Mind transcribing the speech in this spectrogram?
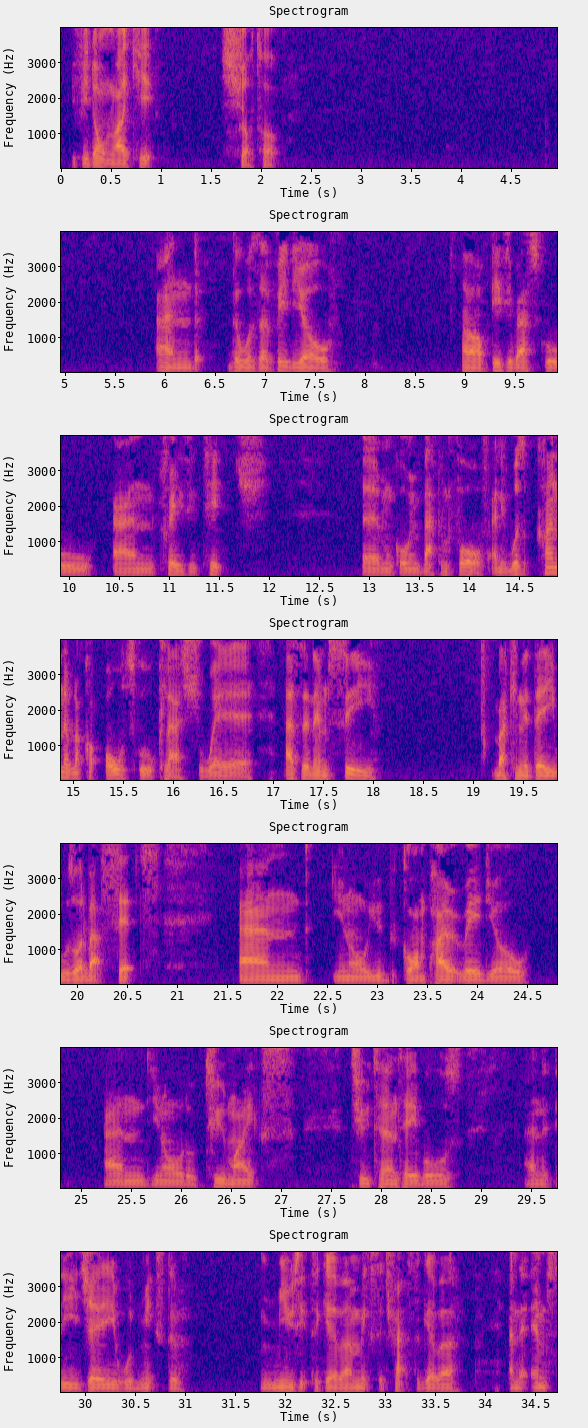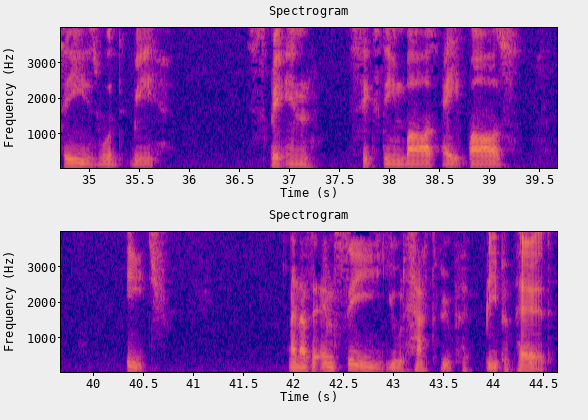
If you don't like it, shut up. And there was a video of Dizzee Rascal and Crazy Titch um, going back and forth, and it was kind of like an old school clash where, as an MC, back in the day, it was all about sets, and you know you'd go on pirate radio, and you know the two mics, two turntables, and the DJ would mix the music together, mix the tracks together, and the MCs would be spitting 16 bars, 8 bars each. And as an MC, you would have to be, be prepared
